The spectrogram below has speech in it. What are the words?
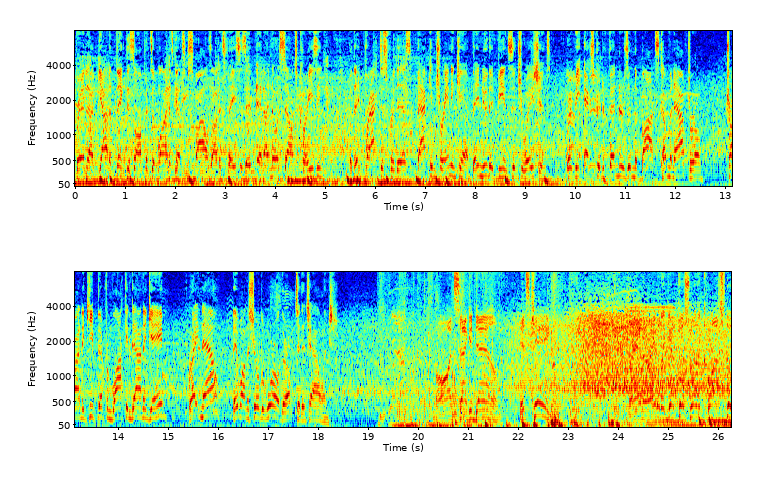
Brandon, I've got to think this offensive line has got some smiles on its faces. And, and I know it sounds crazy, but they practiced for this back in training camp. They knew they'd be in situations where it'd be extra defenders in the box coming after them, trying to keep them from locking down a game. Right now, they want to show the world they're up to the challenge. On second down, it's King. And they're able to get this one across the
